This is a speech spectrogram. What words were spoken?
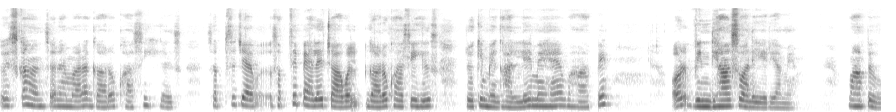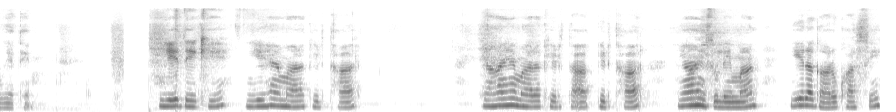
तो इसका आंसर है हमारा गारो खासी हिल्स। सबसे सबसे पहले चावल, गारो खासी हिल्स, जो कि मेघालय में है, वहाँ पे और विंध्यास वाले एरिया में। वहाँ पे हुए थे। ये देखिए, ये है हमारा किरथार यहाँ है हमारा किरथार किरथार यहाँ है सुलेमान। ये रहा गारो खासी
